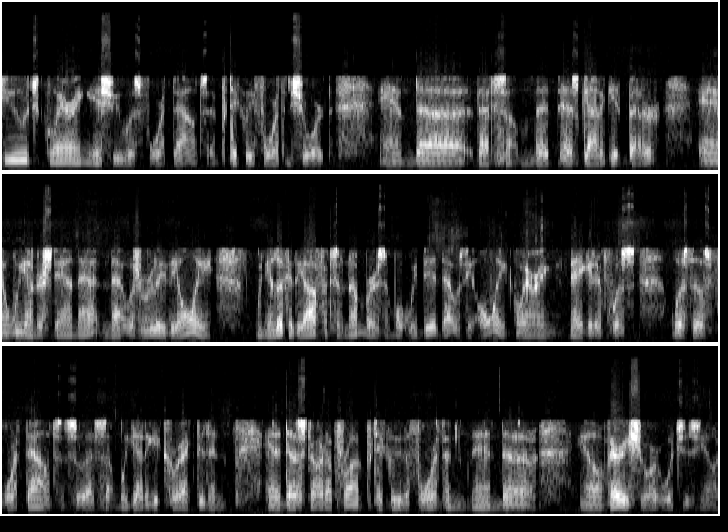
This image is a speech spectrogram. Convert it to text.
huge glaring issue was fourth downs, and particularly fourth and short. And uh, that's something that has got to get better and we understand that. And that was really the only, when you look at the offensive numbers and what we did, that was the only glaring negative was was those fourth downs. And so that's something we got to get corrected. And and it does start up front, particularly the fourth and and uh, you know very short, which is you know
